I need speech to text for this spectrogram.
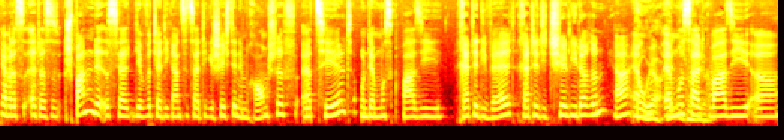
Ja, aber das, äh, das Spannende ist ja, dir wird ja die ganze Zeit die Geschichte in dem Raumschiff erzählt und der muss quasi rette die Welt, rette die Cheerleaderin. Ja, er, Oh ja, er muss halt quasi äh,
